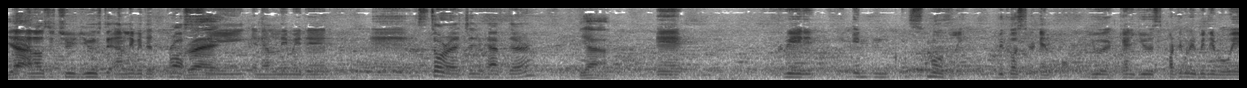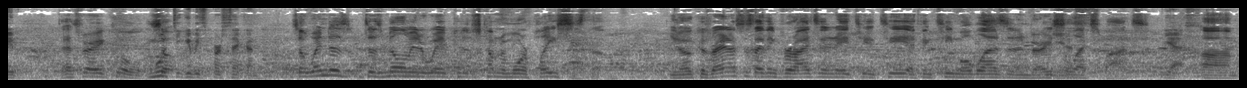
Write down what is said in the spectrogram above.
Yeah. That allows you to use the unlimited processing and unlimited uh, storage that you have there. Yeah. Uh, create it in, in smoothly because you can you can use particularly millimeter wave That's very cool. multi gigabits per second. So when does does millimeter wave can it just come to more places though? You know, because right now it's just I think Verizon and AT and T. I think T-Mobile has it in very Yes. select spots. Yes. Um,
